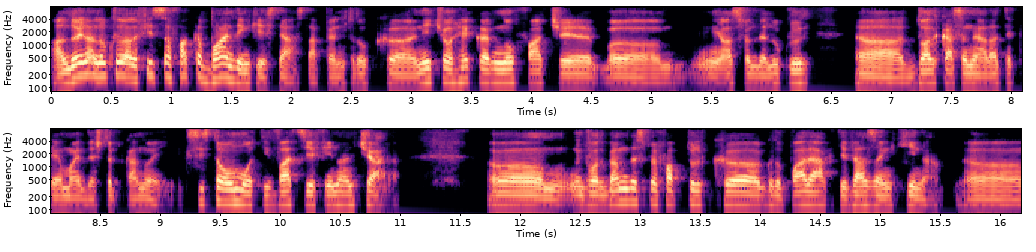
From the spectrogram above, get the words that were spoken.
Al doilea lucru ar fi să facă bani din chestia asta, pentru că niciun hacker nu face uh, astfel de lucruri uh, doar ca să ne arate că e mai deștept ca noi. Există o motivație financiară. Uh, vorbeam despre faptul că gruparea activează în China. Uh,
